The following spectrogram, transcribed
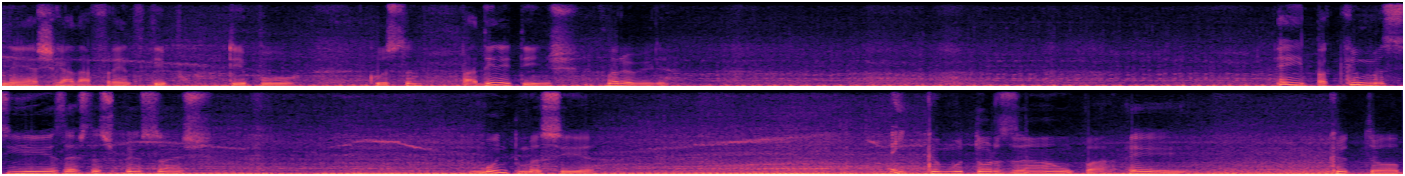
nem é chegada à frente, tipo, tipo custom. Pá, direitinhos, maravilha. Ei pá, que maciez estas suspensões. Muito macia. Ei, que motorzão, pá. Ei, que top.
